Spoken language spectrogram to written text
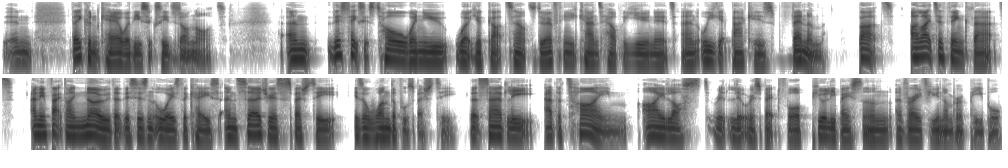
And they couldn't care whether you succeeded or not. And this takes its toll when you work your guts out to do everything you can to help a unit, and all you get back is venom. But I like to think that, and in fact, I know that this isn't always the case, and surgery as a specialty is a wonderful specialty that sadly, at the time, I lost little respect for purely based on a very few number of people.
